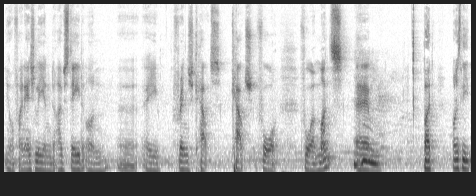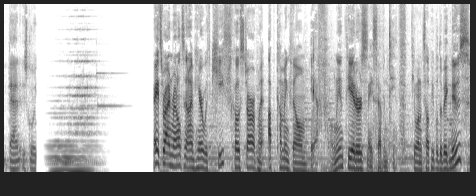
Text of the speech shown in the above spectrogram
you know, financially. And I've stayed on uh, a French couch couch for for months. Um, but honestly, that is going. Hey, it's Ryan Reynolds, and I'm here with Keith, co star of my upcoming film, If, only in theaters, May 17th. Do you want to tell people the big news?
